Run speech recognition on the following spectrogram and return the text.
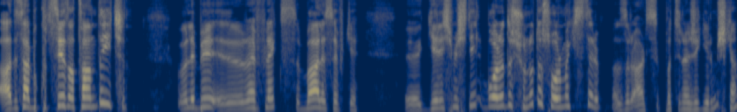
adeta bir kutsiyet atandığı için öyle bir, refleks maalesef ki, eee, gelişmiş değil. Bu arada şunu da sormak isterim, hazır artistik patinaja girmişken.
